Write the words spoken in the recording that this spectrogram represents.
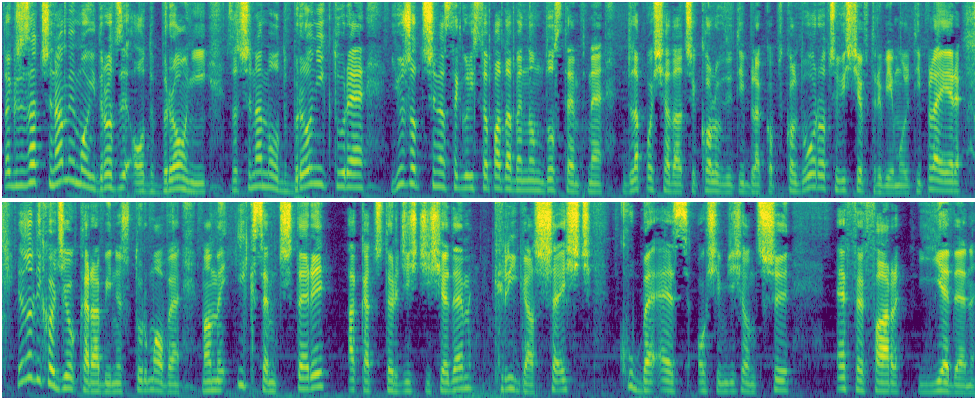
Także zaczynamy, moi drodzy, od broni. Zaczynamy od broni, które już od 13 listopada będą dostępne dla posiadaczy Call of Duty Black Ops Cold War, oczywiście w trybie multiplayer. Jeżeli chodzi o karabiny szturmowe, mamy XM4, AK-47, Kriga 6, QBS 83, FFR 1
